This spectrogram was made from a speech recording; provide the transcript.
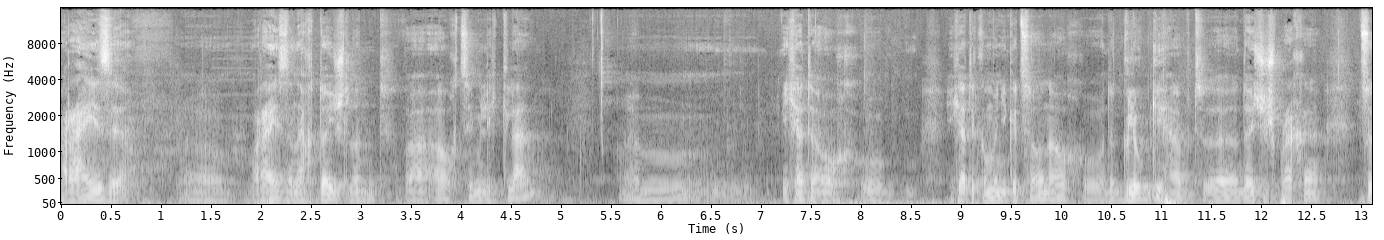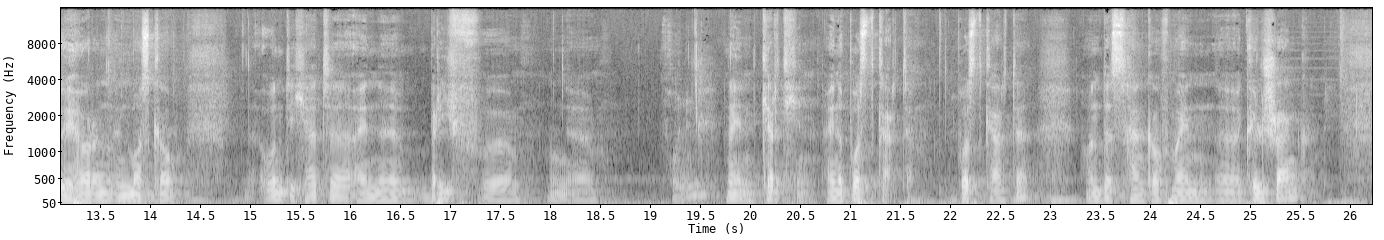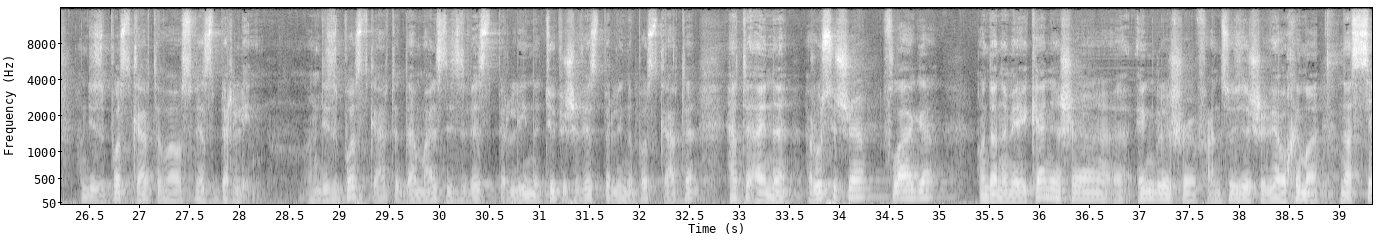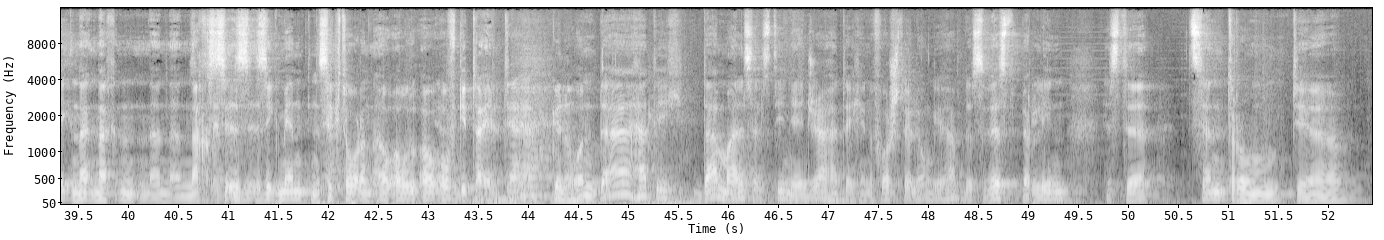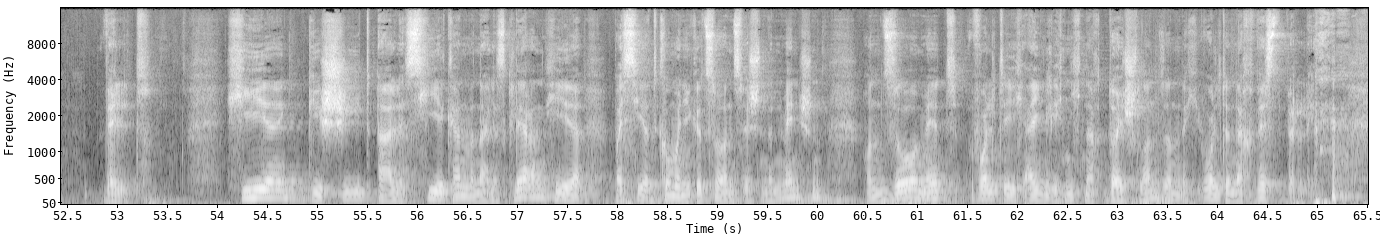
Reise, äh, Reise nach Deutschland war auch ziemlich klar. Ähm, ich hatte auch, ich hatte Kommunikation auch oder Glück gehabt, deutsche Sprache zu hören in Moskau. Und ich hatte eine Brief, äh, Freundin? Nein, Kärtchen, eine Postkarte. Postkarte und das hang auf meinem Kühlschrank. Und diese Postkarte war aus West-Berlin. Und diese Postkarte damals, diese Westberliner, typische Westberliner Postkarte, hatte eine russische Flagge und dann amerikanische, äh, englische, französische, wie auch immer, nach, nach, nach, nach Segmenten, Sektoren au, au, aufgeteilt. Ja, ja, genau. Und da hatte ich damals als Teenager hatte ich eine Vorstellung gehabt, dass Westberlin ist das Zentrum der Welt. Hier geschieht alles, hier kann man alles klären, hier passiert Kommunikation zwischen den Menschen und somit wollte ich eigentlich nicht nach Deutschland, sondern ich wollte nach Westberlin.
